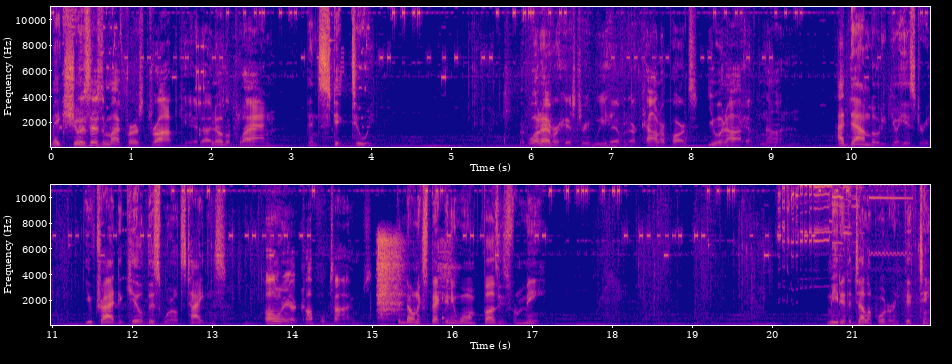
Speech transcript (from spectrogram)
make sure... This isn't my first drop, kid. I know the plan. Then stick to it. But whatever history we have with our counterparts, you and I have none. I downloaded your history. You've tried to kill this world's titans. Only a couple times. Then don't expect any warm fuzzies from me. Meet at the teleporter in 15.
